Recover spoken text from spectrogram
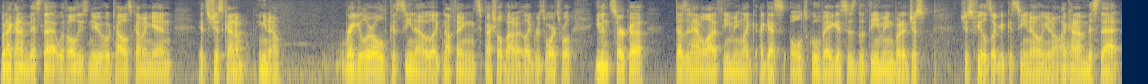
but I kind of miss that with all these new hotels coming in. It's just kind of you know regular old casino, like nothing special about it, like Resorts World. Even Circa doesn't have a lot of theming. Like I guess old school Vegas is the theming, but it just just feels like a casino. You know, I kind of miss that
